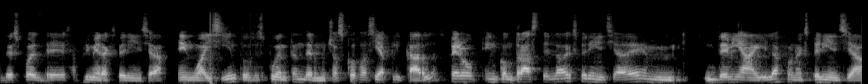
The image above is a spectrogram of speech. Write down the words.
después de esa primera experiencia en YC, entonces pude entender muchas cosas y aplicarlas, pero en contraste la experiencia de, de mi águila fue una experiencia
